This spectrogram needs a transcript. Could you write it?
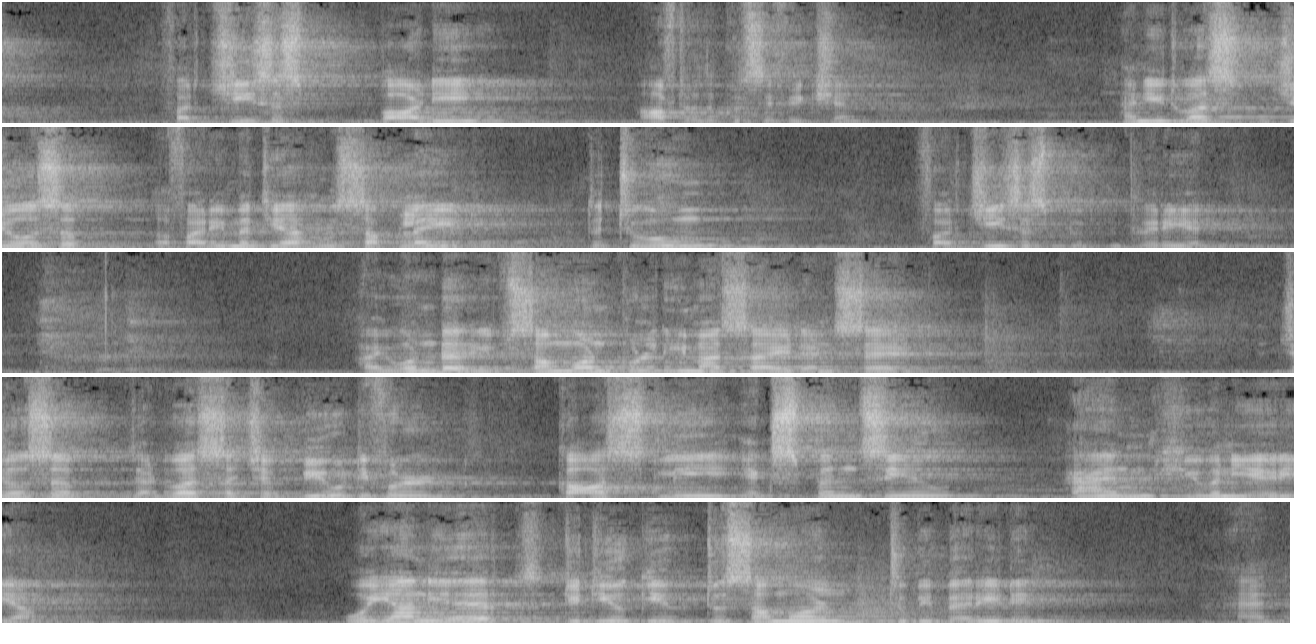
for Jesus' body after the crucifixion. And it was Joseph of Arimathea who supplied the tomb for Jesus' burial. I wonder if someone pulled him aside and said, Joseph, that was such a beautiful, costly, expensive, hand hewn area. Why on earth did you give to someone to be buried in? And,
